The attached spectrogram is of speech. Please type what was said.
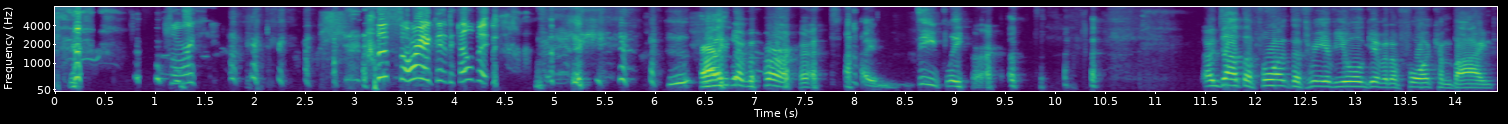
Sorry. Sorry, I couldn't help it. I am hurt. I'm deeply hurt. I doubt the four, the three of you will give it a four combined.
